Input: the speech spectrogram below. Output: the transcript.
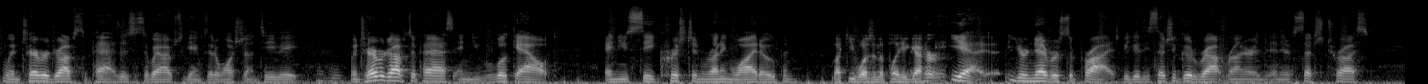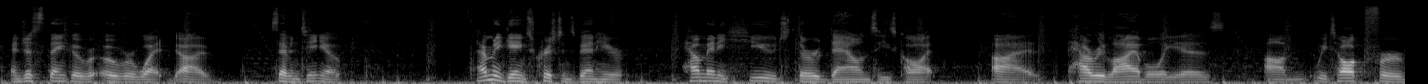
when Trevor drops the pass. This is the way I watch the game because I don't watch it on TV. Mm-hmm. When Trevor drops the pass and you look out and you see Christian running wide open, like he was in the play he got hurt. Yeah, you're never surprised because he's such a good route runner and, and there's such trust and just think over over what uh, 17. You know, how many games Christian's been here? How many huge third downs he's caught? Uh, how reliable he is. Um, we talked for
